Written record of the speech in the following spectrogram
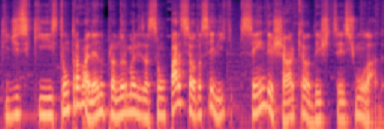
que disse que estão trabalhando para a normalização parcial da Selic sem deixar que ela deixe de ser estimulada.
